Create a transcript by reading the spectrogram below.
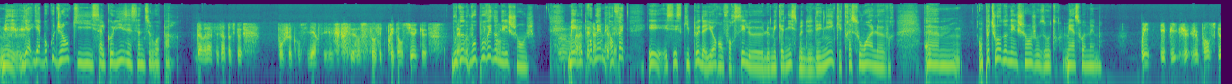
mais il y a, y a, beaucoup de gens qui s'alcoolisent et ça ne se voit pas. Ben voilà, c'est ça parce que bon, je considère, c'est sans être prétentieux que vous, ben, vous pouvez donner le change. Euh, mais le problème, en fait, et, c'est ce qui peut d'ailleurs renforcer le, le, mécanisme de déni qui est très souvent à l'œuvre. Euh, on peut toujours donner le change aux autres, mais à soi-même. Oui, et puis je, je pense que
